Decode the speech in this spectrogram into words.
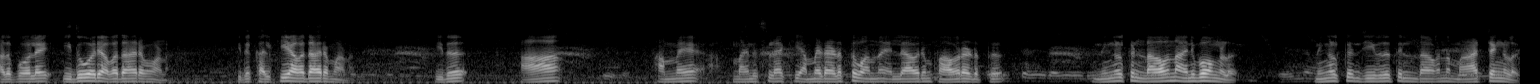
അതുപോലെ ഇതും ഒരു അവതാരമാണ്. ഇത് കൽക്കി അവതാരമാണ്. ഇത് ആ അമ്മയെ മനസ്സിലാക്കി അമ്മയുടെ അടുത്ത് വന്ന് എല്ലാവരും പവറെടുത്ത് നിങ്ങൾക്കുണ്ടാവുന്ന അനുഭവങ്ങൾ നിങ്ങൾക്ക് ജീവിതത്തിൽ ഉണ്ടാവുന്ന മാറ്റങ്ങൾ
